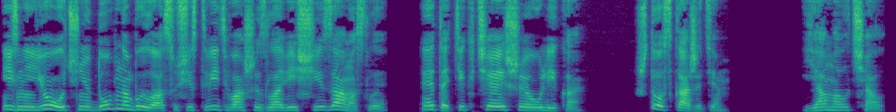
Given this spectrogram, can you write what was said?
Из нее очень удобно было осуществить ваши зловещие замыслы. Это тягчайшая улика. Что скажете?» Я молчал.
